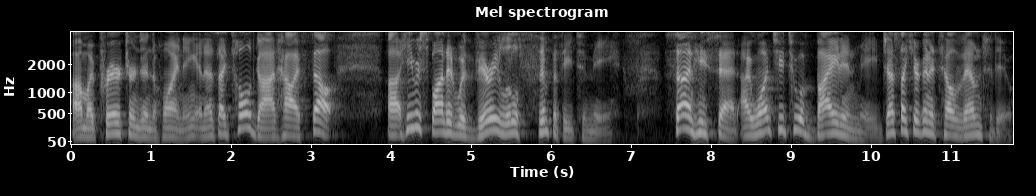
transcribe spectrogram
uh, my prayer turned into whining. And as I told God how I felt, uh, He responded with very little sympathy to me. Son, He said, I want you to abide in me, just like you're going to tell them to do.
